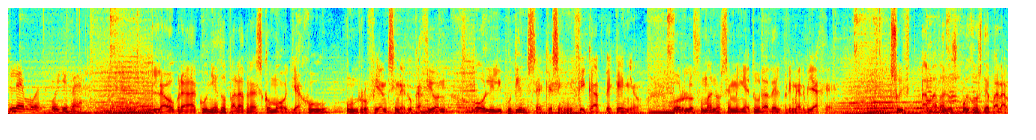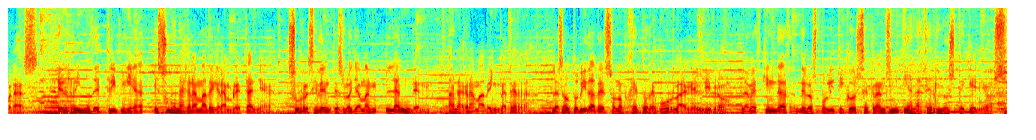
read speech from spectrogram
Lemuel Gulliver. La obra ha acuñado palabras como Yahoo, un rufián sin educación, o liliputiense, que significa pequeño, por los humanos en miniatura del primer viaje. Swift amaba los juegos de palabras. El reino de Tribnia es un anagrama de Gran Bretaña. Sus residentes lo llaman Langden, anagrama de Inglaterra. Las autoridades son objeto de burla en el libro. La mezquindad de los políticos se transmite al hacerlos pequeños.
